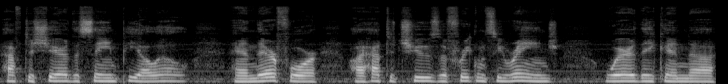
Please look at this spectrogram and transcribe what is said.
have to share the same PLL and therefore I had to choose a frequency range where they can uh,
